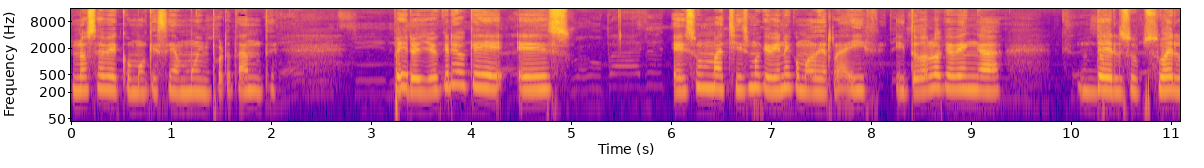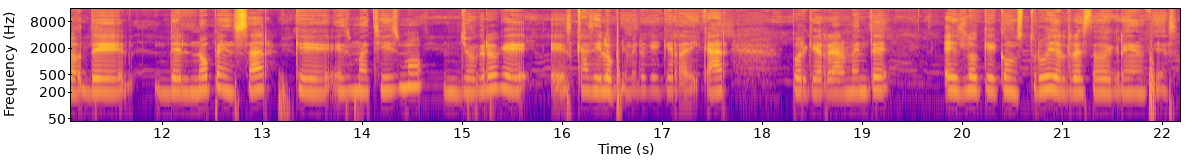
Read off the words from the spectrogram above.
no se ve como que sea muy importante. Pero yo creo que es es un machismo que viene como de raíz Y todo lo que venga del subsuelo, de, del no pensar que es machismo, yo creo que es casi lo primero que hay que erradicar, porque realmente es lo que construye el resto de creencias.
